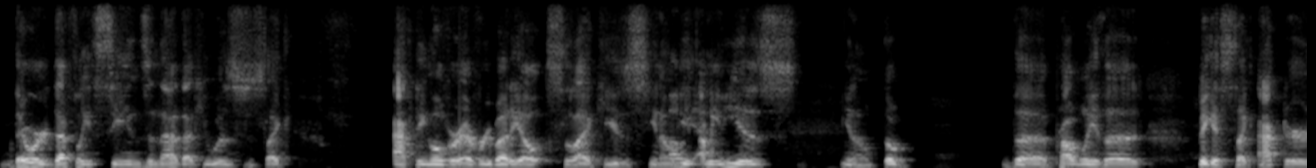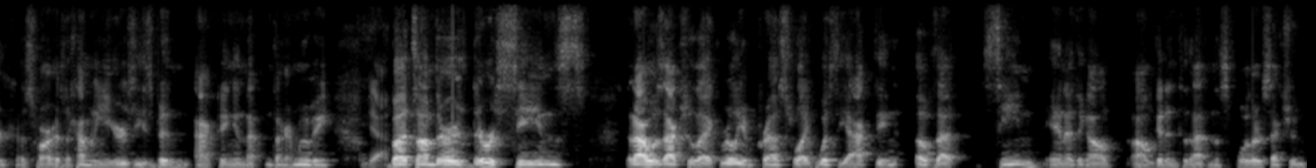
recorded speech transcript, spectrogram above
there were definitely scenes in that that he was just like acting over everybody else. Like he's, you know, Oh, he, yeah. I mean, he is, you know, the the probably the biggest like actor as far as like how many years he's been acting in that entire movie Yeah. but um there there were scenes that I was actually like really impressed like with the acting of that scene and I think I'll I'll get into that in the spoiler section.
